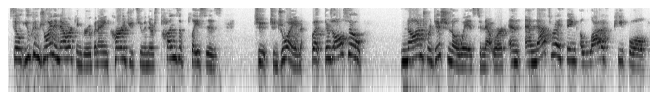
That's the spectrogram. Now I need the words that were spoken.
So you can join a networking group and I encourage you to and there's tons of places to to join, but there's also non-traditional ways to network and and that's what I think a lot of people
